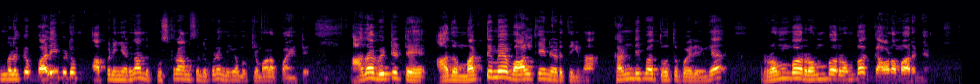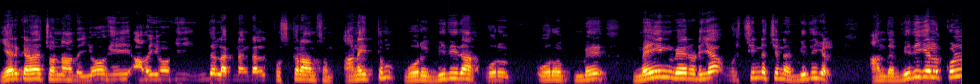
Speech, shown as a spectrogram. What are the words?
உங்களுக்கு வழிவிடும் அப்படிங்கிறது அந்த புஷ்கராம்சத்துல கூட மிக முக்கியமான பாயிண்ட் அதை விட்டுட்டு அது மட்டுமே வாழ்க்கைன்னு எடுத்தீங்கன்னா கண்டிப்பா தோத்து போயிடுவீங்க. ரொம்ப ரொம்ப ரொம்ப கவனமா இருங்க. ஏற்கனவே சொன்ன அந்த யோகி அவயோகி இந்து லக்னங்கள் புஷ்கராம்சம் அனைத்தும் ஒரு விதிதான். ஒரு ஒரு மெயின் வேருடைய ஒரு சின்ன சின்ன விதிகள். அந்த விதிகளுக்குள்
